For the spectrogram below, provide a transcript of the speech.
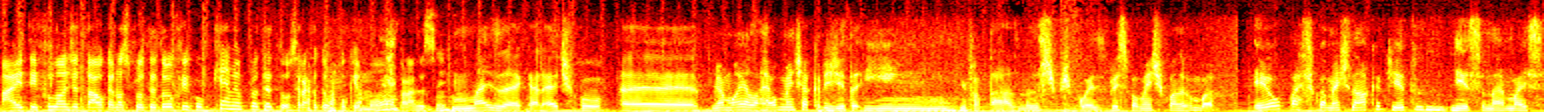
Aí tem fulano de tal que é nosso protetor. Eu fico, quem é meu protetor? Será que eu tenho um Pokémon? Uma parada assim? Mas é, cara, é tipo. é, Minha mãe, ela realmente acredita em, em fantasmas, esse tipo de coisa. Principalmente quando. Eu, particularmente, não acredito nisso, né? Mas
